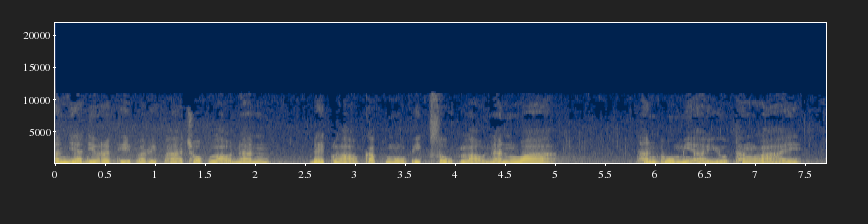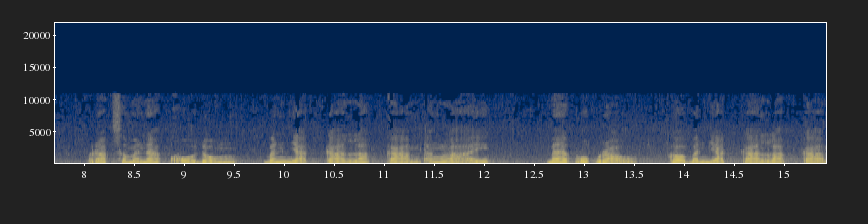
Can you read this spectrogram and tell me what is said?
อัญญาเดียรถีบริพาชกเหล่านั้น ได้กล่าวกับหมู่ภิกษุเหล่านั้นว่า ท่านผู้มีอายุทั้งหลาย พระสมณะโคดม บัญญัติการละกามทั้งหลาย แม้พวกเราก็บัญญัติการละกาม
